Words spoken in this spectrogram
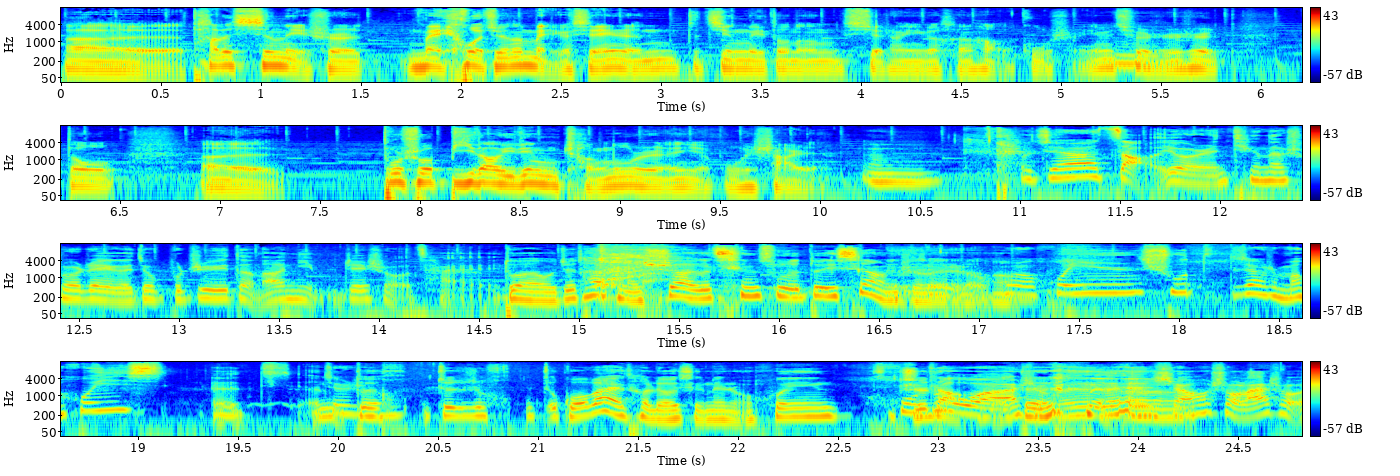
呃，他的心理是每 我觉得每个嫌疑人的经历都能写成一个很好的故事，因为确实是都呃。不是说逼到一定程度的人也不会杀人。嗯，我觉得早有人听他说这个，就不至于等到你们这时候才。对，我觉得他可能需要一个倾诉的对象之类的，或者婚姻书叫什么婚姻。呃，就是对，就是国外特流行那种婚姻指导啊什么的，然后手拉手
